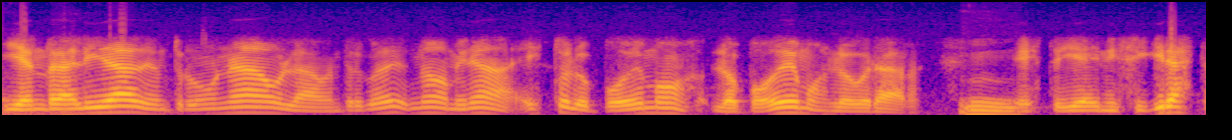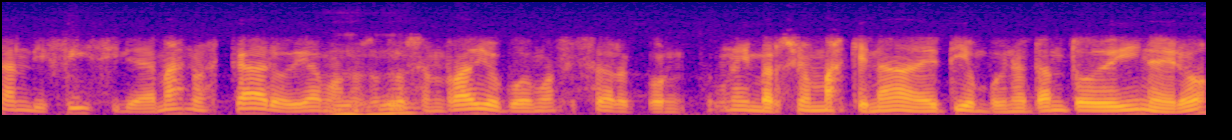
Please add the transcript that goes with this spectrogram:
Y en realidad dentro de un aula o entre colegas, no, mira, esto lo podemos lo podemos lograr. Mm. Este, y ni siquiera es tan difícil, y además no es caro, digamos, nosotros en radio podemos hacer con una inversión más que nada de tiempo y no tanto de dinero,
